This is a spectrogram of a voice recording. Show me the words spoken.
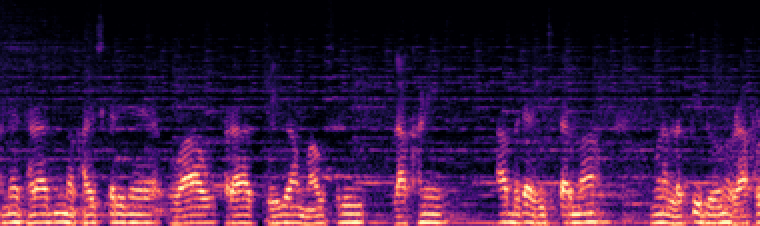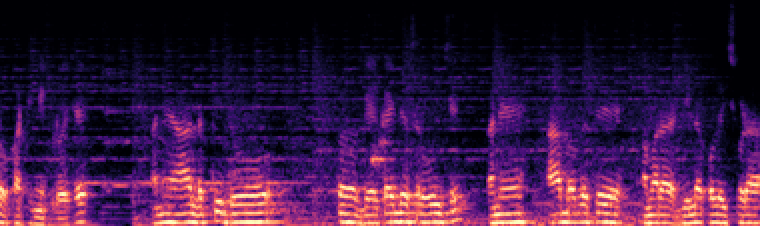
અને થરાદમાં ખાસ કરીને વાવ, થરાદ ભેગામ માવસરી, લાખણી આ બધા વિસ્તારમાં હમણાં લકી ડ્રોનો રાફડો ફાટી નીકળ્યો છે. અને આ લકી ડ્રો ગેરકાયદેસર હોય છે. અને આ બાબતે અમારા જિલ્લા પોલીસ વડા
